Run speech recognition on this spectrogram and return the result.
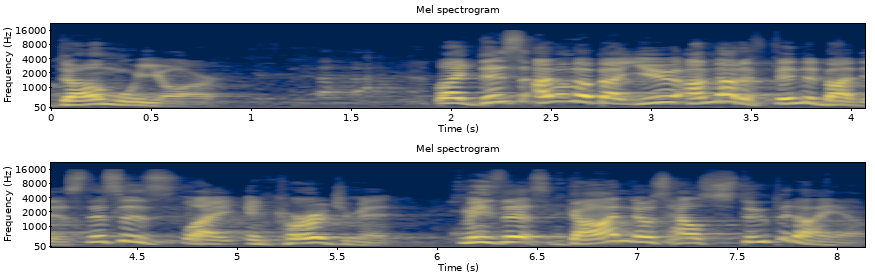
dumb we are. Like this, I don't know about you, I'm not offended by this. This is like encouragement. It means this God knows how stupid I am.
